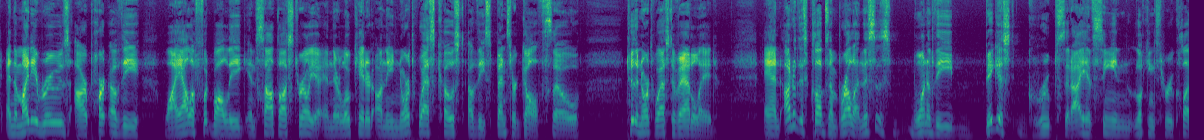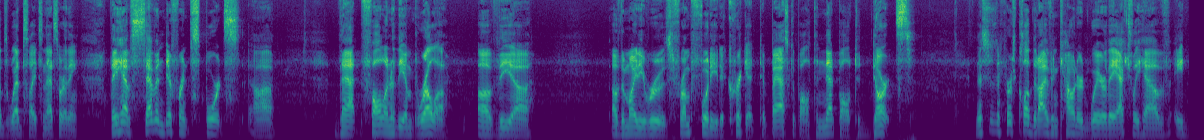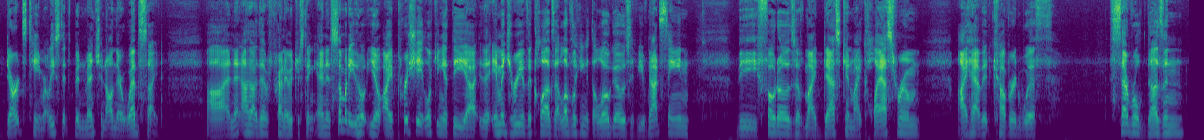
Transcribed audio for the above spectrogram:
And the Mighty Roos are part of the Whyalla Football League in South Australia, and they're located on the northwest coast of the Spencer Gulf, so to the northwest of Adelaide. And under this club's umbrella, and this is one of the biggest groups that I have seen looking through clubs' websites and that sort of thing, they have seven different sports uh, that fall under the umbrella of the uh, of the Mighty Roos, from footy to cricket to basketball to netball to darts. This is the first club that I've encountered where they actually have a darts team, or at least it's been mentioned on their website. Uh, and I thought that was kind of interesting. And as somebody who, you know, I appreciate looking at the uh, the imagery of the clubs. I love looking at the logos. If you've not seen the photos of my desk in my classroom, I have it covered with several dozen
